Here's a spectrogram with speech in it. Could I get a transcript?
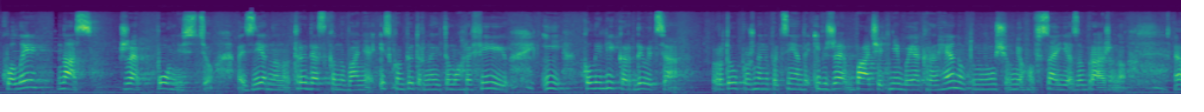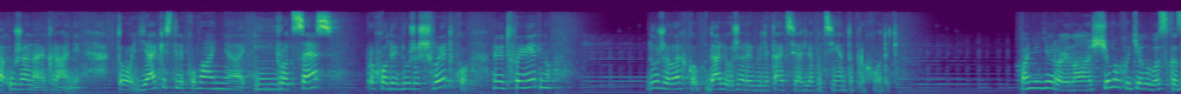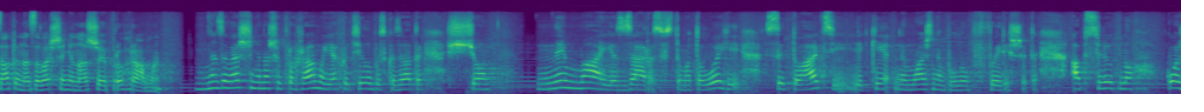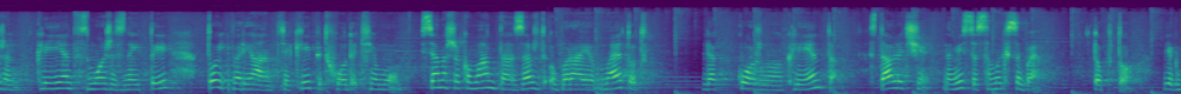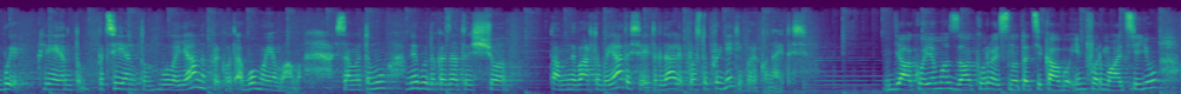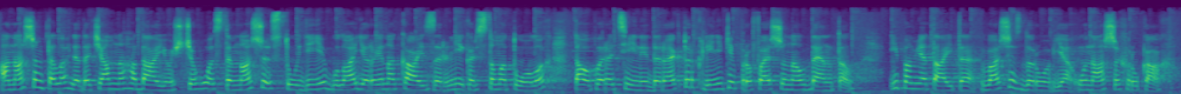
Коли нас вже повністю з'єднано 3D-сканування із комп'ютерною томографією, і коли лікар дивиться ротову порожнину пацієнта і вже бачить ніби як рентгеном, тому що в нього все є зображено е, уже на екрані, то якість лікування і процес проходить дуже швидко. Ну, і, відповідно, дуже легко далі вже реабілітація для пацієнта проходить. Пані Ірина, що ви хотіли би сказати на завершення нашої програми? На завершення нашої програми я хотіла би сказати, що немає зараз в стоматології ситуацій, які не можна було б вирішити. Абсолютно кожен клієнт зможе знайти той варіант, який підходить йому. Вся наша команда завжди обирає метод для кожного клієнта, ставлячи на місце самих себе. Тобто, якби клієнтом, пацієнтом була я, наприклад, або моя мама. Саме тому не буду казати, що там не варто боятися і так далі. Просто прийдіть і переконайтесь. Дякуємо за корисну та цікаву інформацію. А нашим телеглядачам нагадаю, що гостем нашої студії була Ярина Кайзер, лікар-стоматолог та операційний директор клініки Professional Dental. І пам'ятайте, ваше здоров'я у наших руках.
